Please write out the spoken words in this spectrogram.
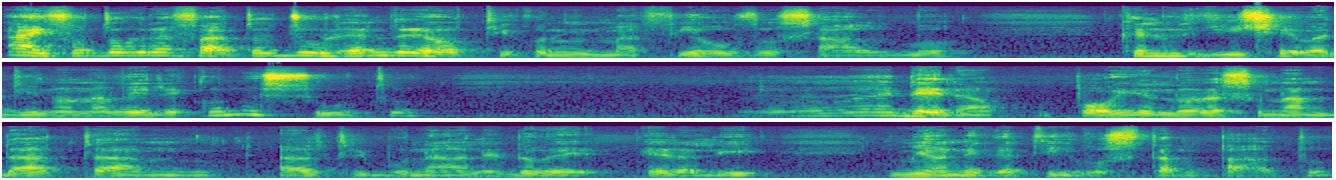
hai fotografato Giulio Andreotti con il mafioso Salvo, che lui diceva di non avere conosciuto ed era poi allora sono andata mm, al tribunale dove era lì il mio negativo stampato.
